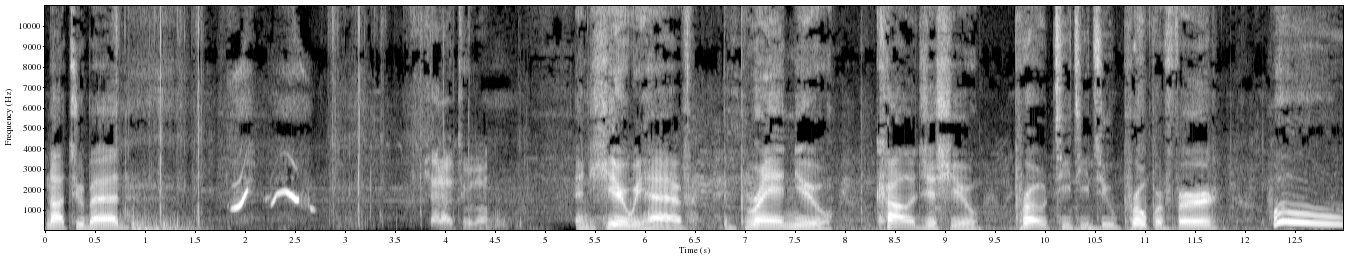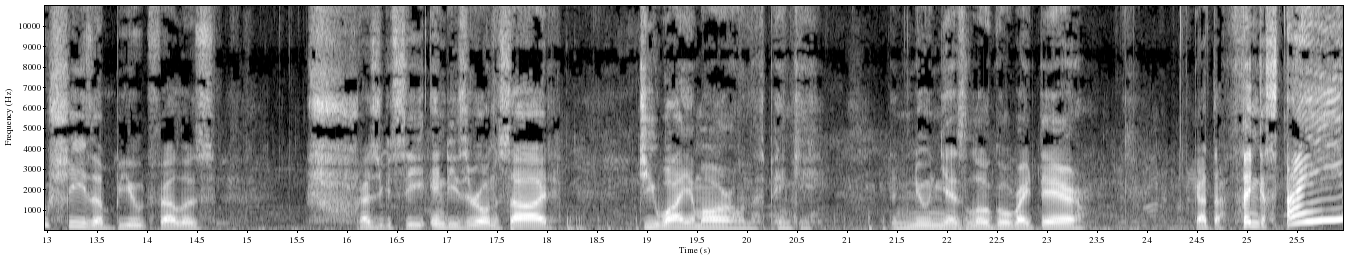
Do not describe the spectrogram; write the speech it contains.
Not too bad. Shout out Tulo. And here we have the brand new college issue Pro TT2 Pro Preferred. Woo! She's a beaut, fellas. As you can see, ND Zero on the side, GYMR on the pinky. The Nunez logo right there. Got the finger stain.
